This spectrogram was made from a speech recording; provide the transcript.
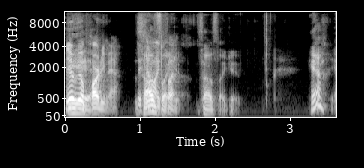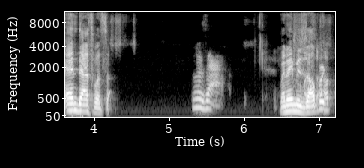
They're a real party, man. They sound Sounds like like, fun. it. Sounds like it. Yeah, and that's what's up. What was that? My name is What's Albert. up?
